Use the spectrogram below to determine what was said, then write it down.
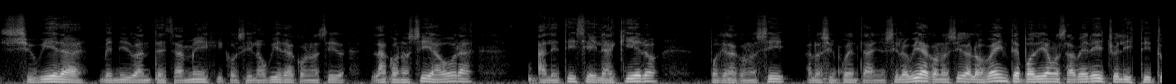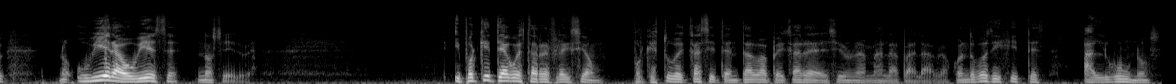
Si hubiera venido antes a México, si la hubiera conocido, la conocí ahora a Leticia y la quiero porque la conocí a los 50 años. Si la hubiera conocido a los 20 podríamos haber hecho el instituto. No, hubiera o hubiese no sirve. ¿Y por qué te hago esta reflexión? Porque estuve casi tentado a pecar a decir una mala palabra. Cuando vos dijiste algunos,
